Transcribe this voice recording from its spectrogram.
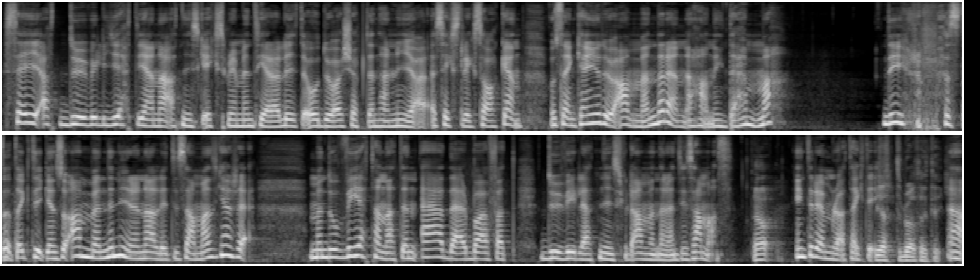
Säg att du vill jättegärna att ni ska experimentera lite och du har köpt den här nya sexleksaken. Och sen kan ju du använda den när han inte är hemma. Det är ju den bästa taktiken. Så använder ni den aldrig tillsammans kanske. Men då vet han att den är där bara för att du ville att ni skulle använda den tillsammans. Ja, inte det en bra taktik? jättebra taktik. Ja.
